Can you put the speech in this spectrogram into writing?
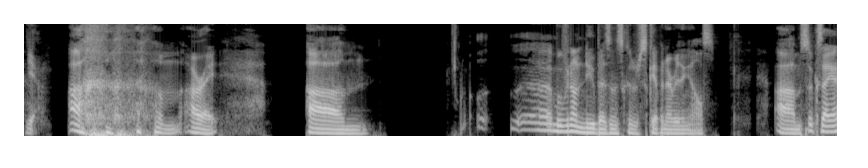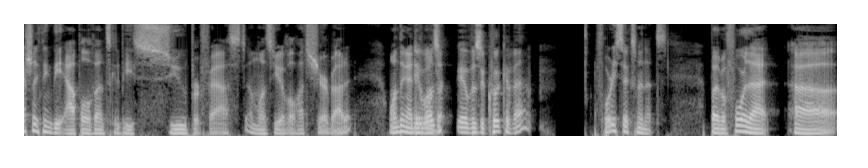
Yeah. Um, all right. Um, uh, moving on to new business because we're skipping everything else. Um, so because I actually think the Apple event's going to be super fast unless you have a lot to share about it. One thing I did it was it was a quick event. 46 minutes. But before that, uh,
